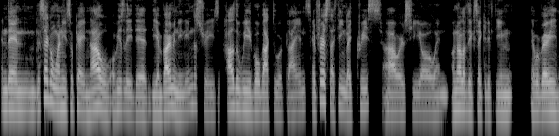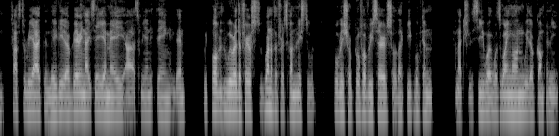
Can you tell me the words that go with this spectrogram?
And then the second one is, okay, now obviously the, the environment in the industry is how do we go back to our clients? At first, I think like Kris, our CEO and on all of the executive team, they were very fast to react and they did a very nice AMA, ask me anything. And then we, pub- we were the first, one of the first companies to publish our proof of reserve so that people can, can actually see what was going on with our company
